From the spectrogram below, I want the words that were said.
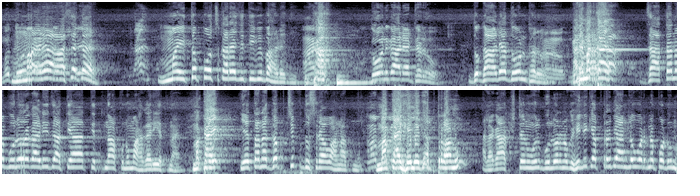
मग दोन असं कर. मग इथं पोच करायची ती बी भाडं दे. का? दोन गाड्या ठरव. दो- गाड्या दोन ठरव. अरे मग काय? जाताना बुलोर गाडी जात्या तिथनं आपण महागारी येत नाही. मग काय? येताना गपचिप दुसऱ्या वाहनातनं. मग काय? हेलिकॉप्टर आणू? आला का ऍक्सिडेंट होईल बुलोर नको हेलिकॉप्टर बी आणलं वरनं पडून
